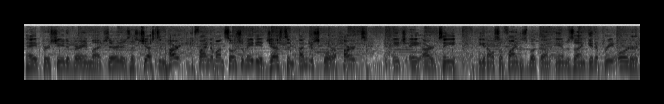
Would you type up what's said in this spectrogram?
Hey, appreciate it very much. There it is. That's Justin Hart. You can find him on social media, Justin underscore Hart, H A R T. You can also find his book on Amazon. Get it pre ordered.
